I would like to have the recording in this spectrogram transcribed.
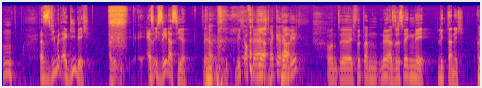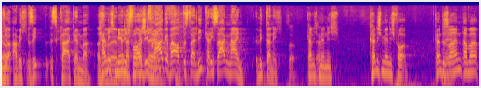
Hm. Das ist wie mit ergiebig. Also ich, also ich sehe das hier. Ja. Nicht auf der ja, Strecke ja. RB? und äh, ich würde dann, nö, also deswegen, nee, liegt da nicht. Also ja. habe ich, ist klar erkennbar. Also, kann ich mir nicht das, vorstellen. Wenn die Frage war, ob das da liegt, kann ich sagen, nein, liegt da nicht. So. Kann ich mir nicht. Kann ich mir nicht vor. Könnte nee. sein, aber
